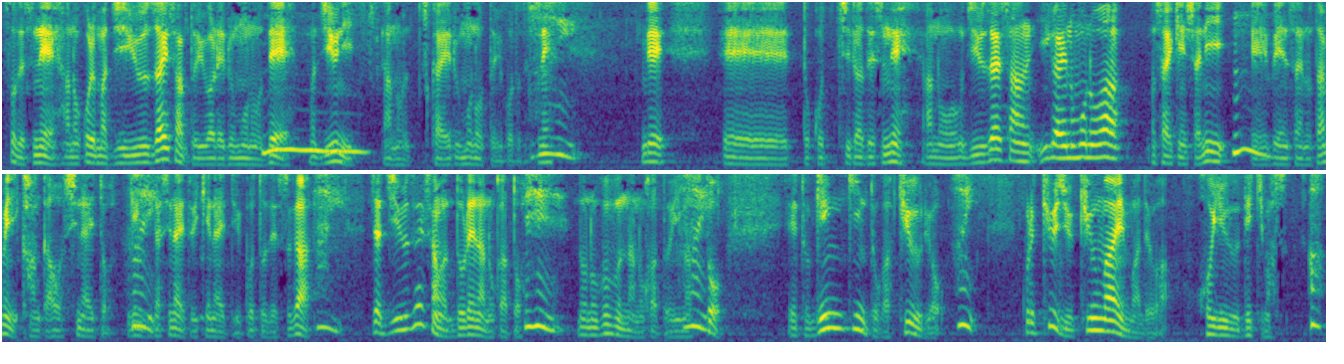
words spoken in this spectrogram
そうですね、あのこれ、自由財産と言われるもので、まあ、自由にあの使えるものということですね。はい、で、えー、とこちらですね。あの、自由財産以外のものは、債権者に、うん、えー、弁済のために換価をしないと、現金化しないといけないということですが、はい、じゃあ、自由財産はどれなのかと、えー、どの部分なのかといいますと、はい、えーと、現金とか給料、はいこれ99万円までは保有できます。あ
